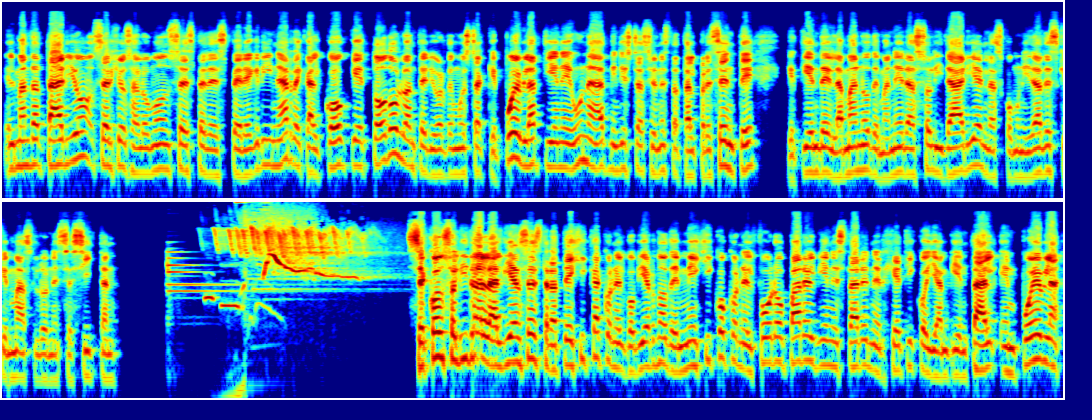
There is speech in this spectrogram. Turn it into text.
El mandatario Sergio Salomón Céspedes Peregrina recalcó que todo lo anterior demuestra que Puebla tiene una administración estatal presente que tiende la mano de manera solidaria en las comunidades que más lo necesitan. Se consolida la alianza estratégica con el gobierno de México con el Foro para el Bienestar Energético y Ambiental en Puebla,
